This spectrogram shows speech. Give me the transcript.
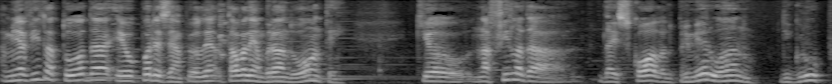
a minha vida toda, eu, por exemplo, eu estava lembrando ontem que eu, na fila da, da escola, do primeiro ano de grupo,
